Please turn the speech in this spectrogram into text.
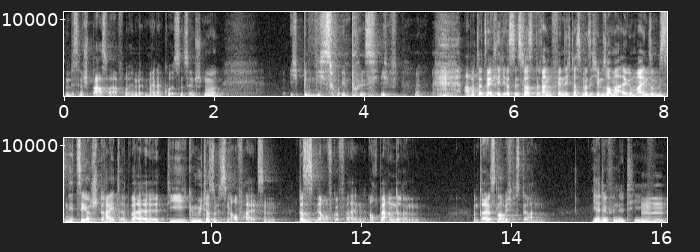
ein bisschen Spaß war vorhin mit meiner kurzen Zündschnur. Ich bin nicht so impulsiv. Aber tatsächlich ist, ist was dran, finde ich, dass man sich im Sommer allgemein so ein bisschen hitziger streitet, weil die Gemüter so ein bisschen aufheizen. Das ist mir aufgefallen, auch bei anderen. Und da ist, glaube ich, was dran. Ja, definitiv. Mein,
